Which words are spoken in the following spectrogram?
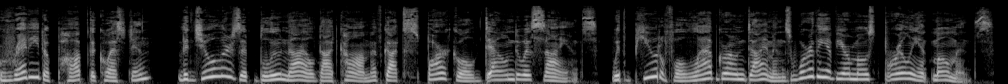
Ready to pop the question? The jewelers at BlueNile.com have got sparkle down to a science with beautiful lab grown diamonds worthy of your most brilliant moments.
